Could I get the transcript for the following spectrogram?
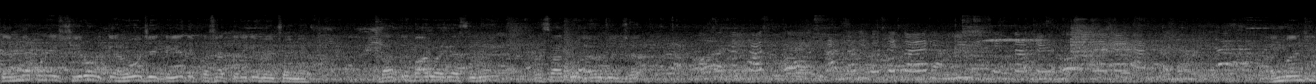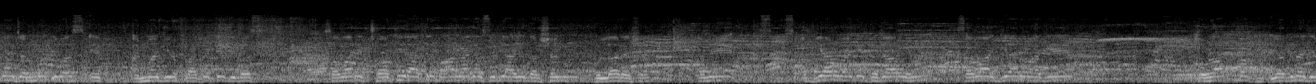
તેમને પણ એ શીરો કે હલવો જે કહીએ તે પ્રસાદ તરીકે વેચવામાં આવશે. રાત્રે બાર વાગ્યા સુધી પ્રસાદનું આયોજન છે. હનુમાનજીના જન્મદિવસ એ હનુમાનજીનો પ્રાગટ્ય દિવસ. સવારે છથી રાત્રે બાર વાગ્યા સુધી આજે દર્શન ખુલ્લા રહેશે. અને અગિયાર વાગે ધ્વજારોહણ સવા અગિયાર વાગે હોળાત્મક યજ્ઞ, જે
